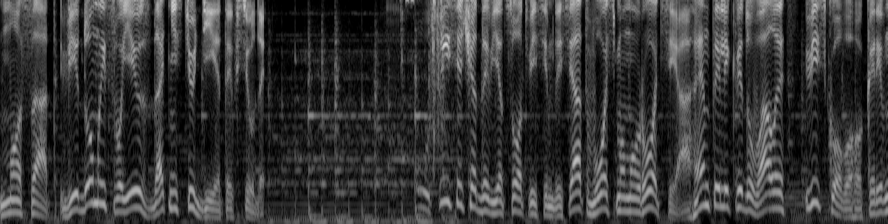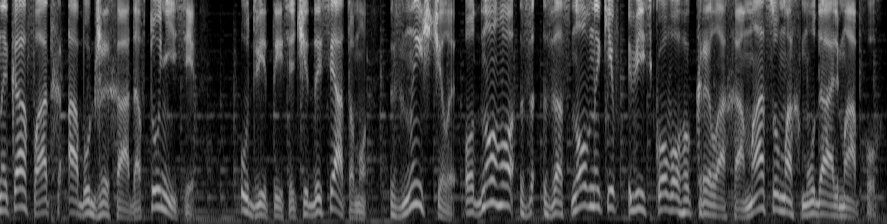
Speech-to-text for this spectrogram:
Мосад відомий своєю здатністю діяти всюди. У 1988 році агенти ліквідували військового керівника Фатх Абу Джихада в Тунісі. У 2010-му знищили одного з засновників військового крила Хамасу Махмуда Аль-Мабхух.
